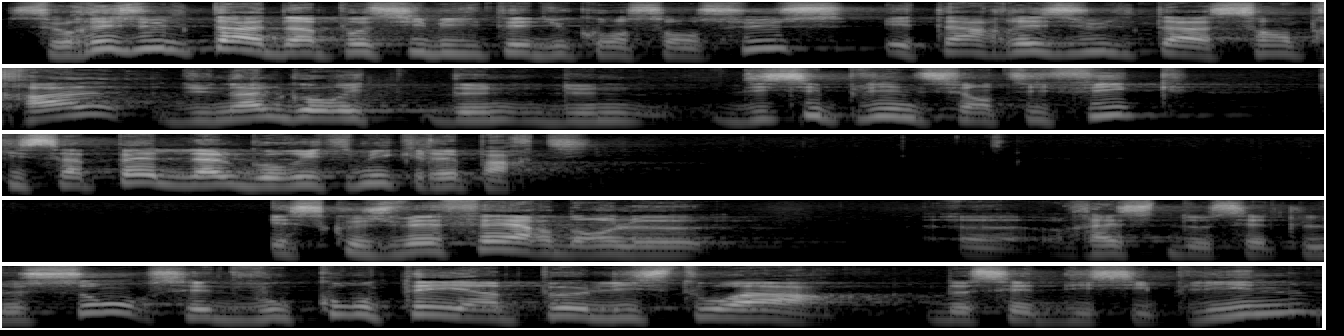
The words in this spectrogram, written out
Ce résultat d'impossibilité du consensus est un résultat central d'une discipline scientifique qui s'appelle l'algorithmique répartie. Et ce que je vais faire dans le reste de cette leçon, c'est de vous conter un peu l'histoire de cette discipline,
